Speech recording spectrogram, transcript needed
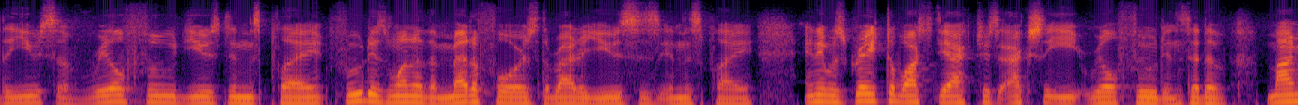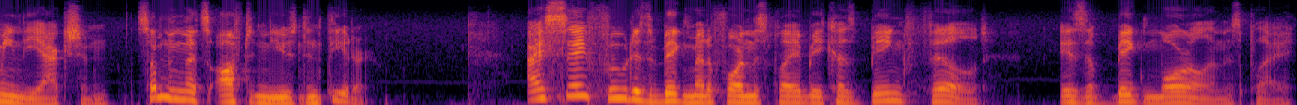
the use of real food used in this play. Food is one of the metaphors the writer uses in this play, and it was great to watch the actors actually eat real food instead of miming the action, something that's often used in theater. I say food is a big metaphor in this play because being filled is a big moral in this play.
